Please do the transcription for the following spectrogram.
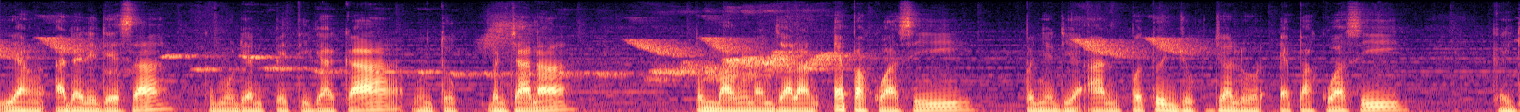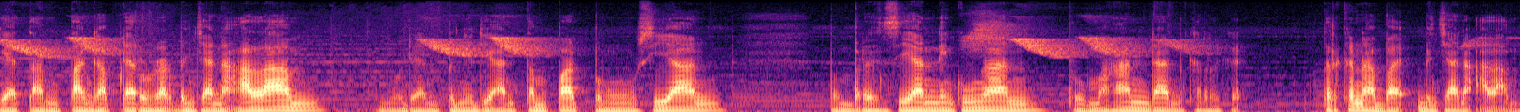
yang ada di desa kemudian P3K untuk bencana, pembangunan jalan evakuasi, penyediaan petunjuk jalur evakuasi, kegiatan tanggap darurat bencana alam, kemudian penyediaan tempat pengungsian, pembersihan lingkungan, perumahan dan terkena bencana alam,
